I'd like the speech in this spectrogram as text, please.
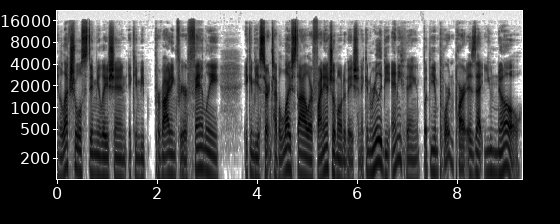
intellectual stimulation. It can be providing for your family. It can be a certain type of lifestyle or financial motivation. It can really be anything. But the important part is that you know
